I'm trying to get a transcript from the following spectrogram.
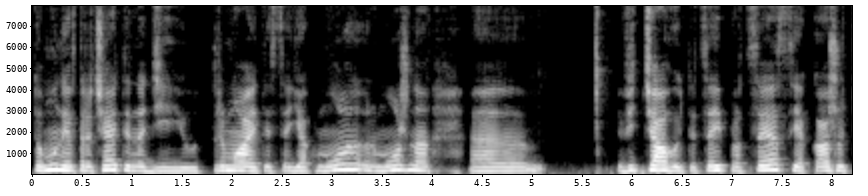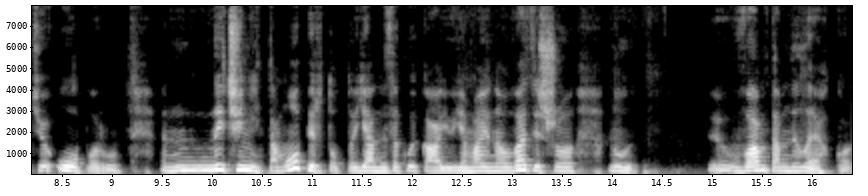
Тому не втрачайте надію, тримайтеся як можна. Е, Відтягуйте цей процес, як кажуть, опору. Не чиніть там опір, тобто я не закликаю, я маю на увазі, що ну, вам там нелегко.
